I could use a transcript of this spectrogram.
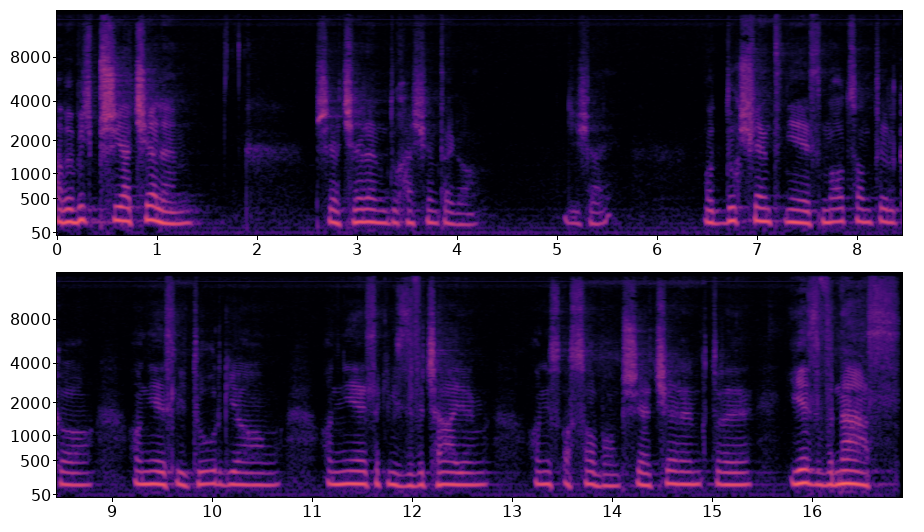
aby być przyjacielem, przyjacielem Ducha Świętego dzisiaj. Bo Duch Święty nie jest mocą tylko, On nie jest liturgią, on nie jest jakimś zwyczajem, on jest osobą, przyjacielem, który jest w nas,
